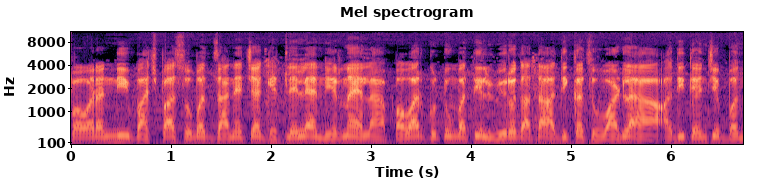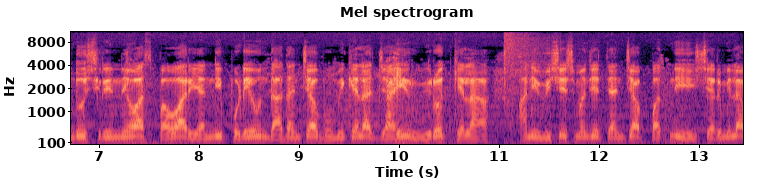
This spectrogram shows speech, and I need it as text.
पवारांनी भाजपासोबत जाण्याच्या घेतलेल्या निर्णयाला पवार कुटुंबातील विरोध आता अधिकच वाढला. आधी त्यांचे बंधू श्रीनिवास पवार यांनी पुढे येऊन दादांच्या भूमिकेला जाहीर विरोध केला. आणि विशेष म्हणजे त्यांच्या पत्नी शर्मिला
